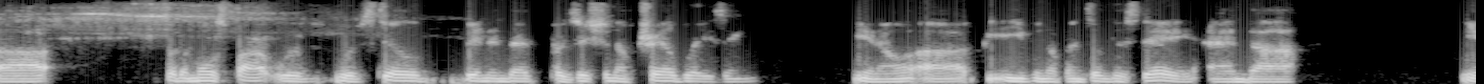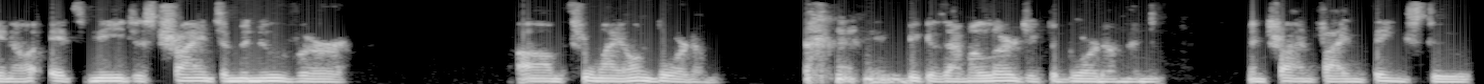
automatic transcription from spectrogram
uh, for the most part, we've we've still been in that position of trailblazing. You know, uh, even up until this day, and uh, you know, it's me just trying to maneuver um, through my own boredom because I'm allergic to boredom and and try and find things to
